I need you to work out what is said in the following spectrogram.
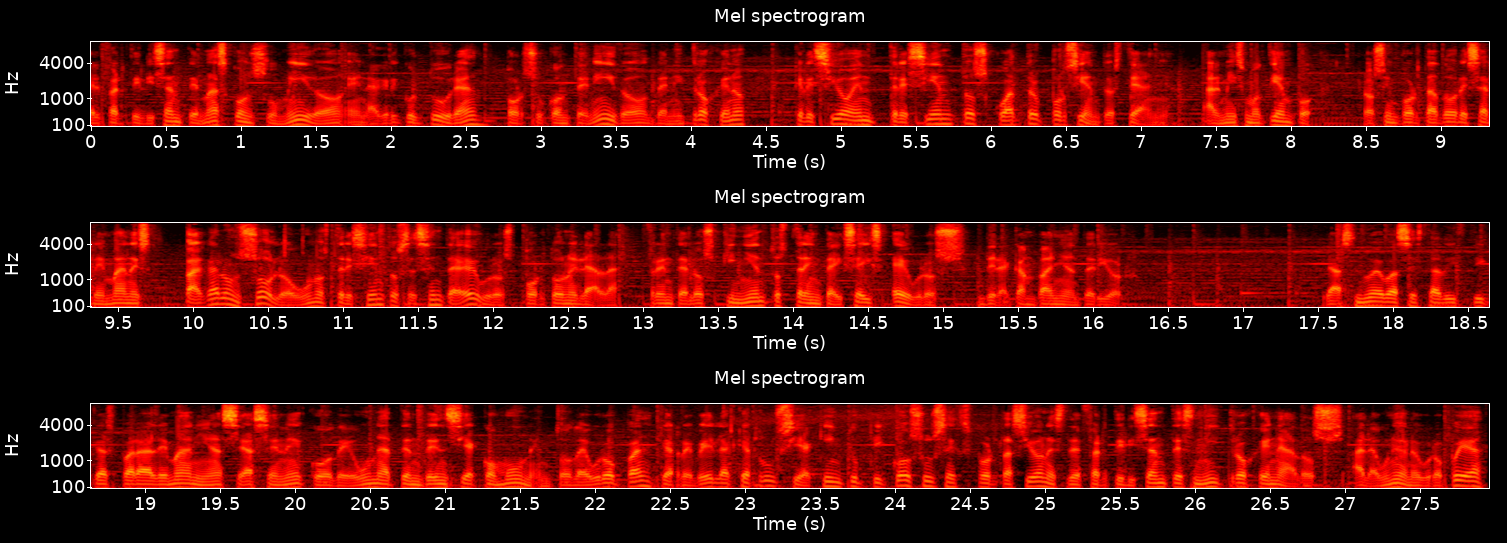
el fertilizante más consumido en la agricultura por su contenido de nitrógeno, creció en 304% este año. Al mismo tiempo, los importadores alemanes pagaron solo unos 360 euros por tonelada frente a los 536 euros de la campaña anterior. Las nuevas estadísticas para Alemania se hacen eco de una tendencia común en toda Europa que revela que Rusia quintuplicó sus exportaciones de fertilizantes nitrogenados a la Unión Europea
